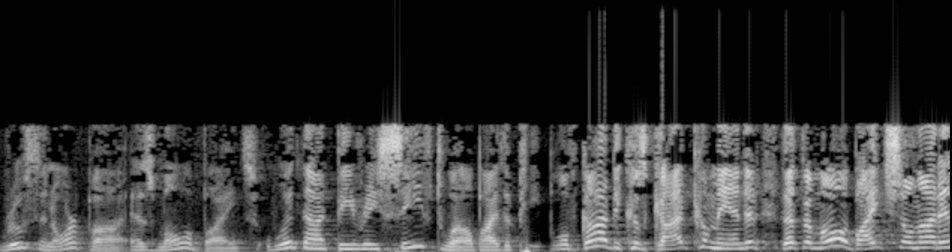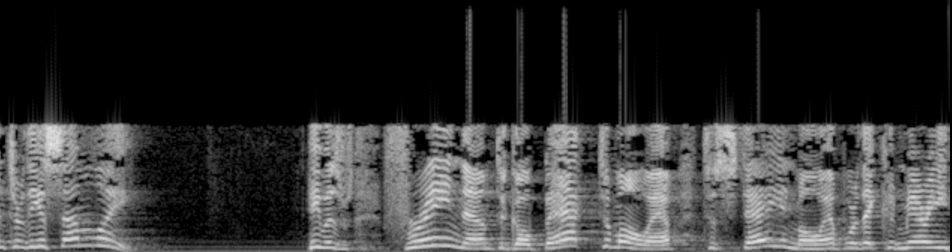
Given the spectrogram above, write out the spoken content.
Ruth and Orpah as Moabites would not be received well by the people of God because God commanded that the Moabites shall not enter the assembly. He was freeing them to go back to Moab, to stay in Moab where they could marry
